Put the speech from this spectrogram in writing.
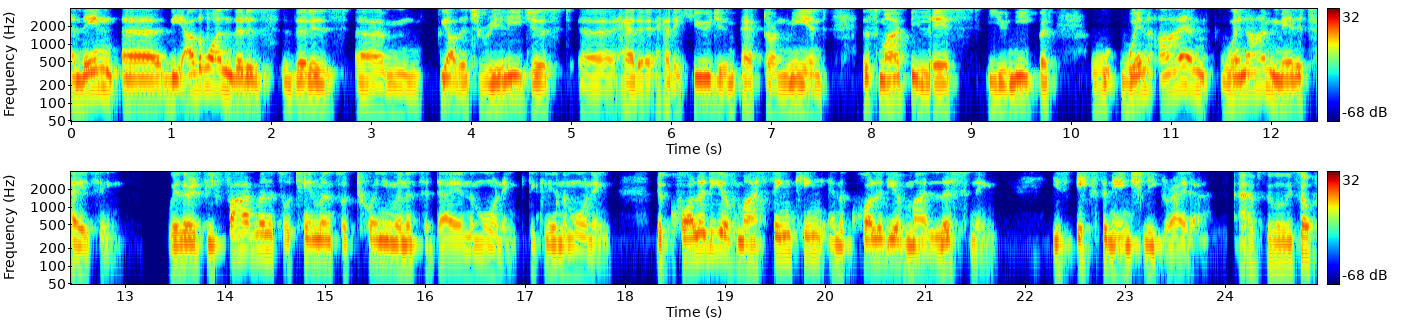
And then uh, the other one that is that is um, yeah that's really just uh, had a had a huge impact on me, and this might be less unique, but w- when I am when I'm meditating, whether it be five minutes or ten minutes or twenty minutes a day in the morning, particularly in the morning, the quality of my thinking and the quality of my listening is exponentially greater. Absolutely. So,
